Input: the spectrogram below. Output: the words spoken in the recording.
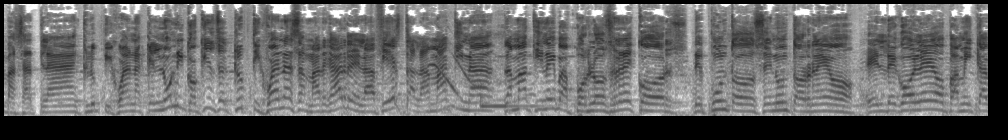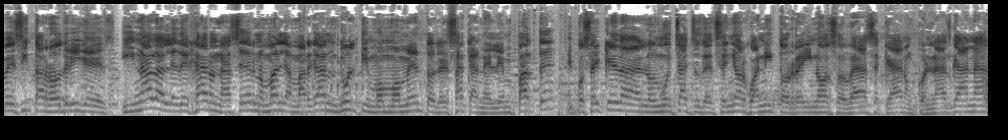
Mazatlán, Club Tijuana, que el único que hizo el Club Tijuana es amargarle la fiesta a la máquina. La máquina iba por los récords de puntos en un torneo. El de goleo para mi cabecita Rodríguez. Y nada le dejaron hacer, nomás le amargaron de último momento, le sacan el empate. Y pues ahí quedan los muchachos del señor Juanito Reynoso, ¿verdad? Se quedaron con las ganas.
